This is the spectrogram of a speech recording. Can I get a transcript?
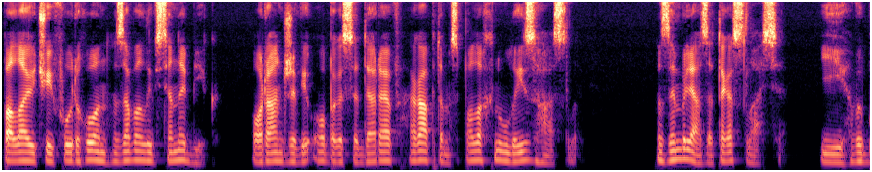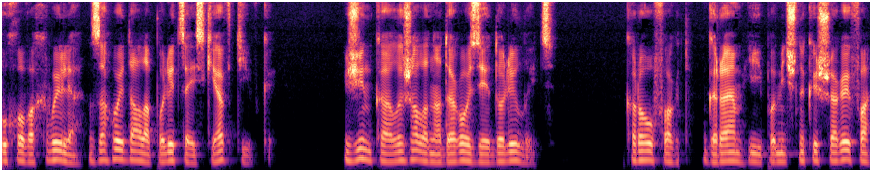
Палаючий фургон завалився на бік. Оранжеві обриси дерев раптом спалахнули і згасли. Земля затряслася, і вибухова хвиля загойдала поліцейські автівки. Жінка лежала на дорозі до лілиць. Кроуфорд, Грем і помічники шерифа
